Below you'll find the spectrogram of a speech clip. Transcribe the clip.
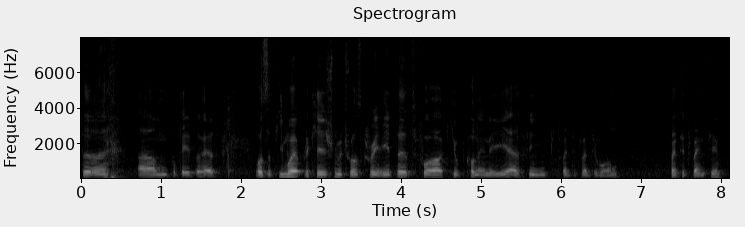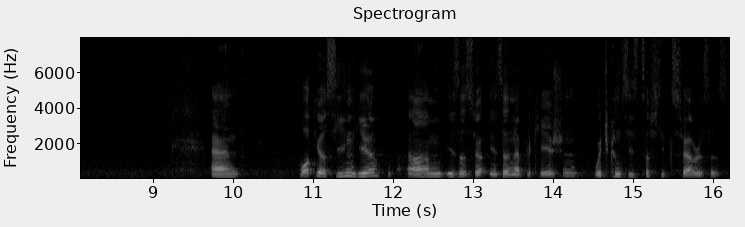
the um, Potato Head was a demo application which was created for KubeCon NA, I think 2021, 2020. And what you're seeing here um, is, a, is an application which consists of six services.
